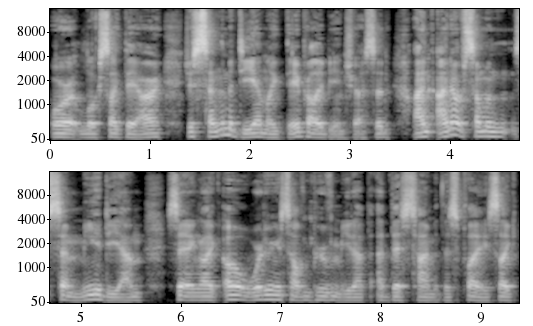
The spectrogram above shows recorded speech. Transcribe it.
or looks like they are, just send them a DM. Like they'd probably be interested. I I know if someone sent me a DM saying like, oh, we're doing a self improvement meetup at this time at this place. Like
